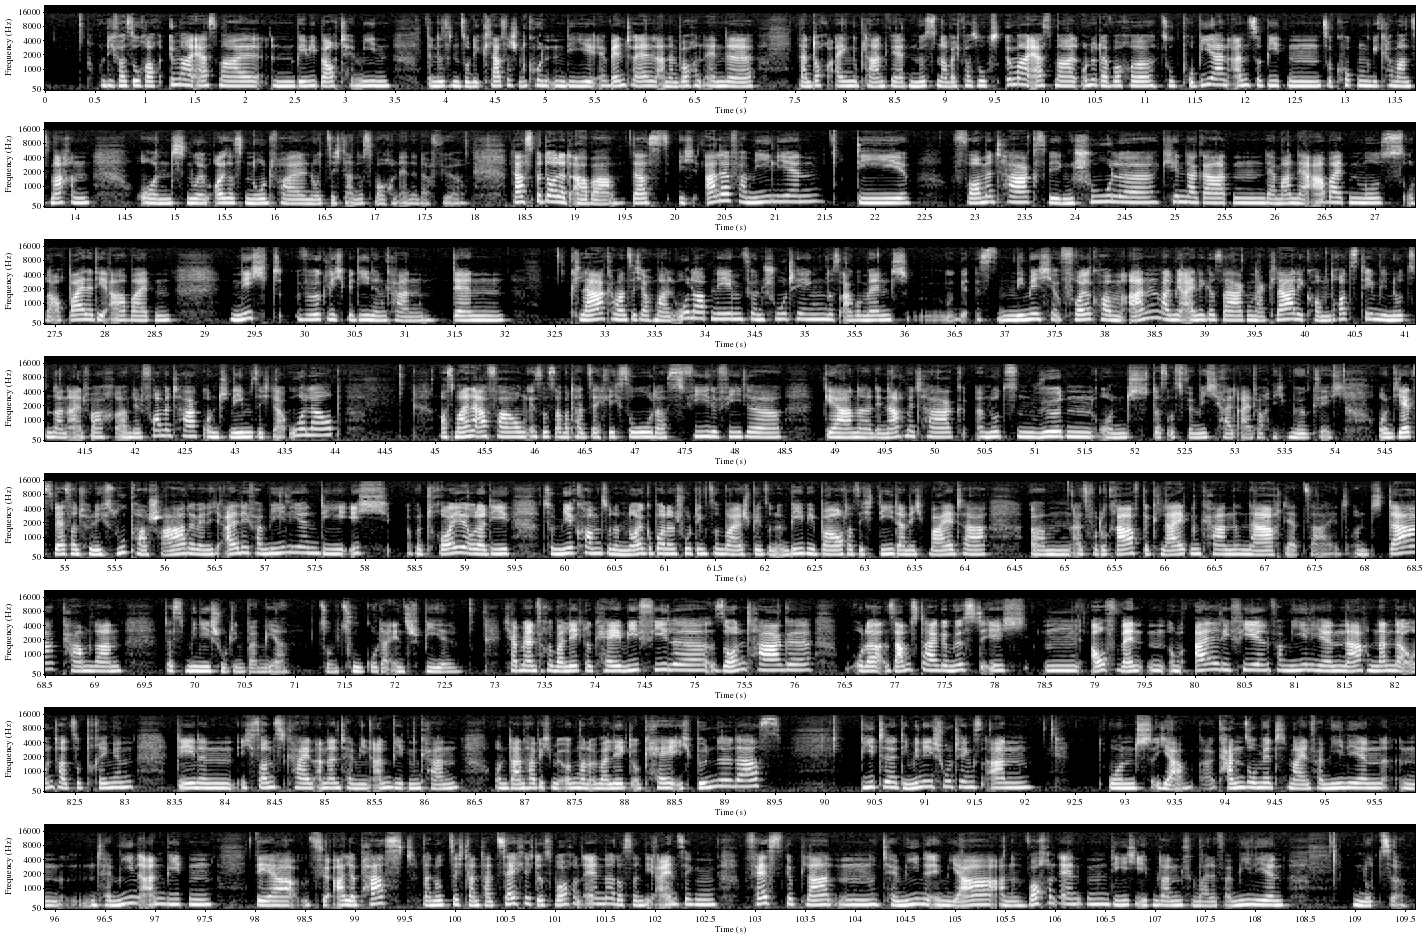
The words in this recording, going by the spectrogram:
Und ich versuche auch immer erstmal einen Babybauchtermin, denn das sind so die klassischen Kunden, die eventuell an einem Wochenende dann doch eingeplant werden müssen. Aber ich versuche es immer erstmal unter der Woche zu probieren, anzubieten, zu gucken, wie kann man es machen. Und nur im äußersten Notfall nutze ich dann das Wochenende dafür. Das bedeutet aber, dass ich alle Familien, die vormittags wegen Schule, Kindergarten, der Mann, der arbeiten muss oder auch beide, die arbeiten, nicht wirklich bedienen kann. Denn Klar kann man sich auch mal einen Urlaub nehmen für ein Shooting. Das Argument ist, nehme ich vollkommen an, weil mir einige sagen, na klar, die kommen trotzdem, die nutzen dann einfach äh, den Vormittag und nehmen sich da Urlaub. Aus meiner Erfahrung ist es aber tatsächlich so, dass viele, viele gerne den Nachmittag äh, nutzen würden und das ist für mich halt einfach nicht möglich. Und jetzt wäre es natürlich super schade, wenn ich all die Familien, die ich betreue oder die zu mir kommen, zu einem Neugeborenen-Shooting zum Beispiel, zu einem Babybauch, dass ich die dann nicht weiter ähm, als Fotograf begleiten kann nach der Zeit. Und da kam dann das Mini-Shooting bei mir zum Zug oder ins Spiel. Ich habe mir einfach überlegt, okay, wie viele Sonntage oder Samstage müsste ich mh, hm, aufwenden, um all die vielen Familien nacheinander unterzubringen, denen ich sonst keinen anderen Termin anbieten kann. Und dann habe ich mir irgendwann überlegt, okay, ich bündel das, biete die Minishootings an, und ja, kann somit meinen Familien einen, einen Termin anbieten, der für alle passt. Da nutze ich dann tatsächlich das Wochenende. Das sind die einzigen fest geplanten Termine im Jahr an den Wochenenden, die ich eben dann für meine Familien nutze.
